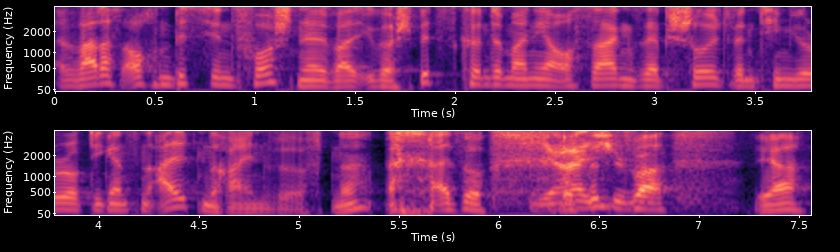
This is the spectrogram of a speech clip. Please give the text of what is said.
war das auch ein bisschen vorschnell, weil überspitzt könnte man ja auch sagen, selbst schuld, wenn Team Europe die ganzen Alten reinwirft. Ne? Also, ja, das sind zwar, ja.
